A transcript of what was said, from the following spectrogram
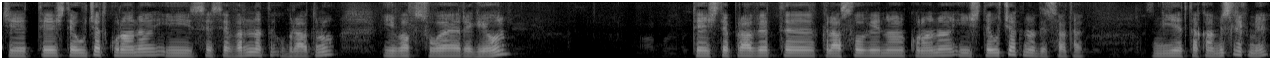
че те ще учат Корана и се се върнат обратно и в своя регион. Те ще правят е, класове на Корана и ще учат на децата. Ние така мислихме.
